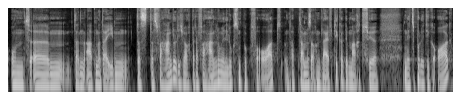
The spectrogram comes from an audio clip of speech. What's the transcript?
Und ähm, dann hat man da eben das, das verhandelt. Ich war auch bei der Verhandlung in Luxemburg vor Ort und habe damals auch einen Live-Ticker gemacht für Netzpolitiker.org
